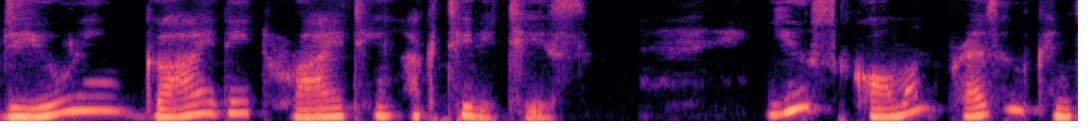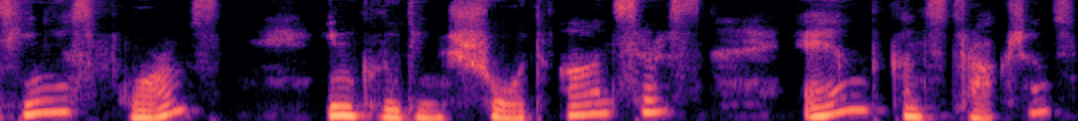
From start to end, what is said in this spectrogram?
during guided writing activities. Use common present continuous forms, including short answers and constructions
